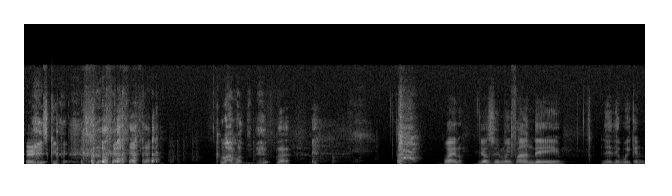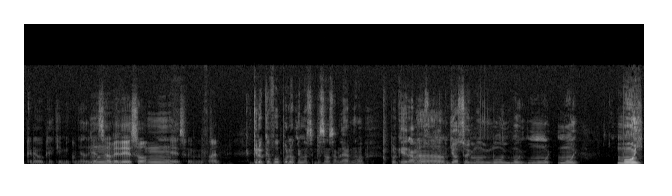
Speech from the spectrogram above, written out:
Hey, skipper. Vamos. Bueno, yo soy muy fan de, de The Weeknd. Creo que aquí mi cuñado ya Mm, sabe de eso. mm. Eh, soy muy fan. Creo que fue por lo que nos empezamos a hablar, ¿no? Porque éramos. Ah. yo soy muy, muy, muy, muy, muy, muy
